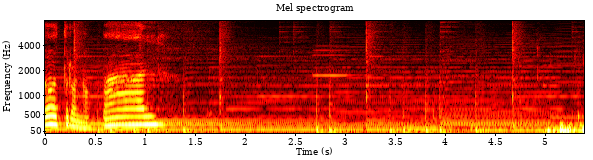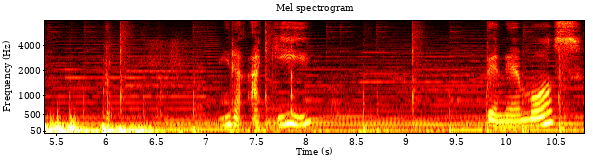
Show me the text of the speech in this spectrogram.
otro nopal. Mira, aquí tenemos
